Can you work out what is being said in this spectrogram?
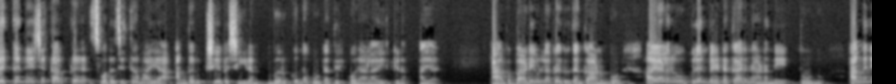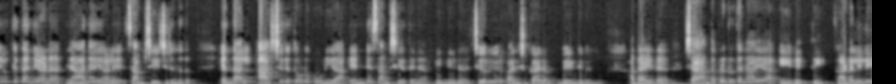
തെക്കൻ ദേശക്കാർക്ക് സ്വതസിദ്ധമായ അംഗവിക്ഷേപശീലം വെറുക്കുന്ന കൂട്ടത്തിൽ ഒരാളായിരിക്കണം അയാൾ. ആകപ്പാടെയുള്ള പ്രകൃതം കാണുമ്പോൾ അയാൾ ഒരു ഉഗ്രൻ വേട്ടക്കാരനാണെന്നേ തോന്നു. അങ്ങനെയൊക്കെ തന്നെയാണ് ഞാൻ അയാളെ സംശയിച്ചിരുന്നത്. എന്നാൽ ആശ്ചര്യത്തോടു കൂടിയ എന്റെ സംശയത്തിന് പിന്നീട് ചെറിയൊരു പരിഷ്കാരം വേണ്ടിവന്നു അതായത് ശാന്തപ്രകൃതനായ ഈ വ്യക്തി കടലിലെ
